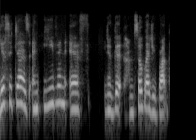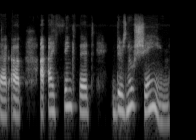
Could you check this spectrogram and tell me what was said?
Yes, it does. And even if you know, that I'm so glad you brought that up. I, I think that there's no shame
